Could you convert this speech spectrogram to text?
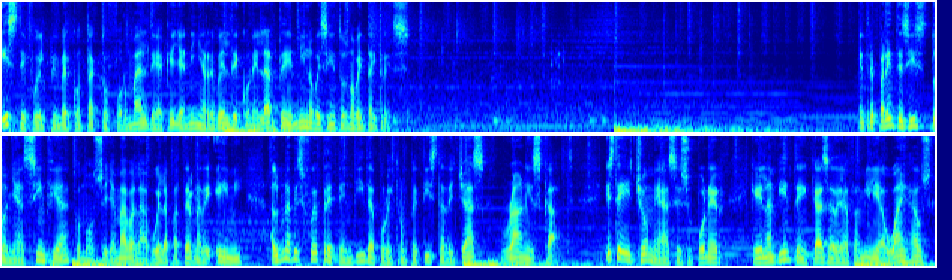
Este fue el primer contacto formal de aquella niña rebelde con el arte en 1993. Entre paréntesis, doña Cynthia, como se llamaba la abuela paterna de Amy, alguna vez fue pretendida por el trompetista de jazz Ronnie Scott. Este hecho me hace suponer que el ambiente en casa de la familia Winehouse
